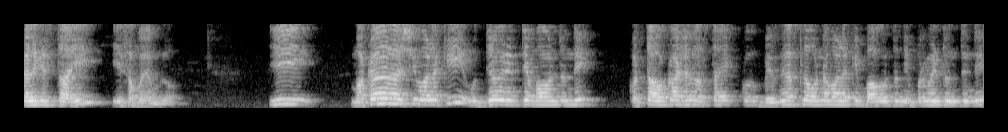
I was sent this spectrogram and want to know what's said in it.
కలిగిస్తాయి ఈ సమయంలో. ఈ మకర రాశి వాళ్ళకి ఉద్యోగరీత్యా బాగుంటుంది కొత్త అవకాశాలు వస్తాయి బిజినెస్లో ఉన్న వాళ్ళకి బాగుంటుంది ఇంప్రూవ్మెంట్ ఉంటుంది.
